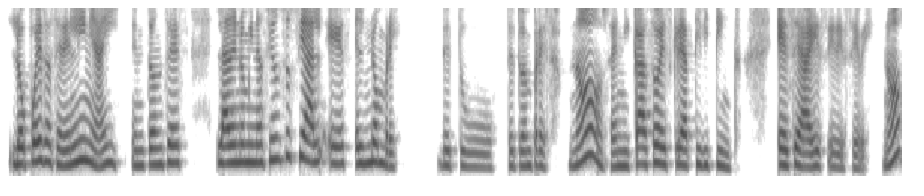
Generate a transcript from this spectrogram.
Lo puedes hacer en línea ahí. Entonces, la denominación social es el nombre de tu, de tu empresa, ¿no? O sea, en mi caso es Creativity Inc., SASDCB, ¿no?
